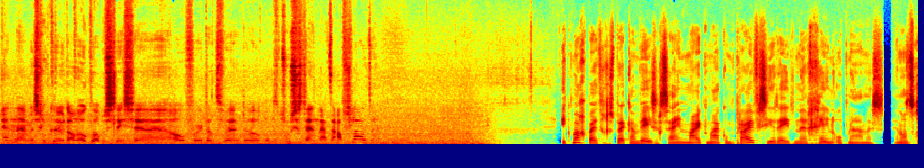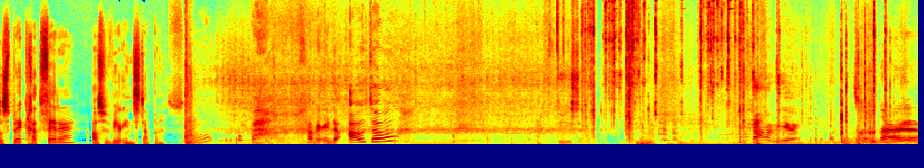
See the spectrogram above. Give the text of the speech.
En eh, misschien kunnen we dan ook wel beslissen over dat we de onder toezichtstelling laten afsluiten. Ik mag bij het gesprek aanwezig zijn, maar ik maak om privacyredenen geen opnames. En ons gesprek gaat verder als we weer instappen. Zo. Hoppa. We gaan weer in de auto. Die is... Gaan we weer. Terug naar eh,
